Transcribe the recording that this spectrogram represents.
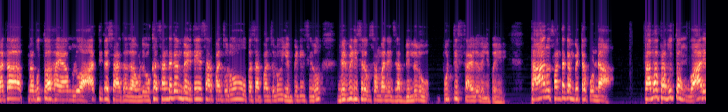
గత ప్రభుత్వ హయాంలో ఆర్థిక శాఖగా ఉండి ఒక సంతకం పెడితే సర్పంచులు ఉప సర్పంచులు ఎంపీటీసీలు జెడ్పీటీసీలకు సంబంధించిన బిల్లులు పూర్తి స్థాయిలో వెళ్ళిపోయాయి తాను సంతకం పెట్టకుండా తమ ప్రభుత్వం వారి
